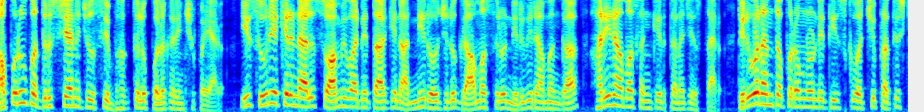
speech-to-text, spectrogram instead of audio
అపురూప దృశ్యాన్ని చూసి భక్తులు పులకరించిపోయారు. ఈ సూర్యకిరణాలు స్వామివారిని తాకిన అన్ని రోజులు గ్రామస్తులు నిర్విరామంగా హరినామ సంకీర్తన చేస్తారు. తిరువనంతపురం నుండి తీసుకువచ్చి ప్రతిష్ఠ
